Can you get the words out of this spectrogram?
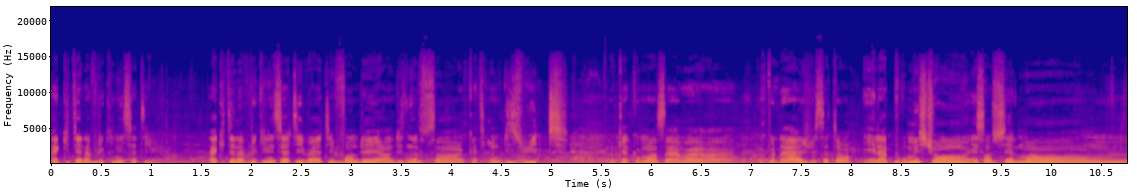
Aquitaine Afrique Initiative. Aquitaine Afrique Initiative a été fondée en 1998 donc elle commence à avoir euh, un peu d'âge, 7 ans. Elle a pour mission essentiellement euh,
